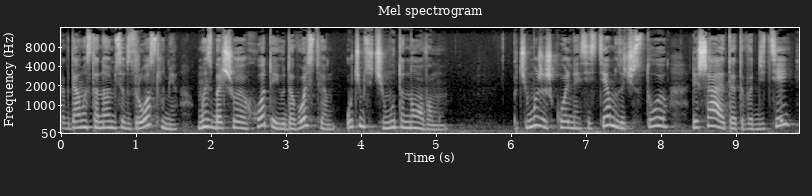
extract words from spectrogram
Когда мы становимся взрослыми, мы с большой охотой и удовольствием учимся чему-то новому. Почему же школьная система зачастую лишает этого детей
